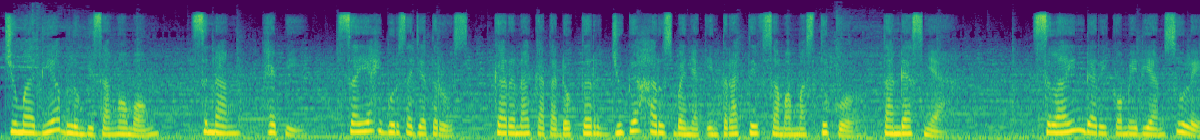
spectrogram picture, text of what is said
cuma dia belum bisa ngomong, senang, happy, saya hibur saja terus, karena kata dokter juga harus banyak interaktif sama Mas Tukul, tandasnya. Selain dari komedian Sule,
